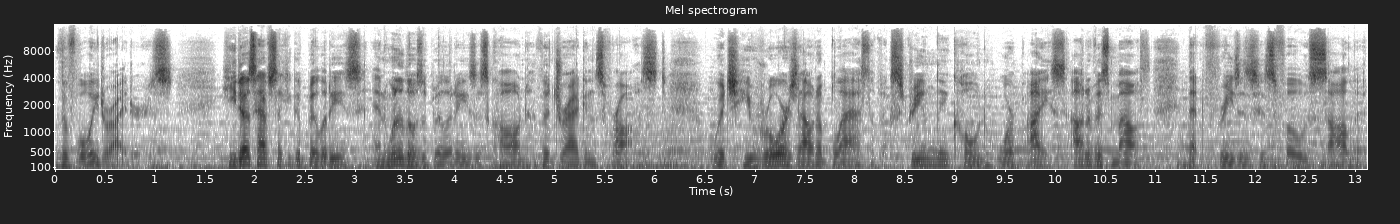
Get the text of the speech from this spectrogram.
the Void Riders. He does have psychic abilities, and one of those abilities is called the Dragon's Frost, which he roars out a blast of extremely cold warp ice out of his mouth that freezes his foes solid.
